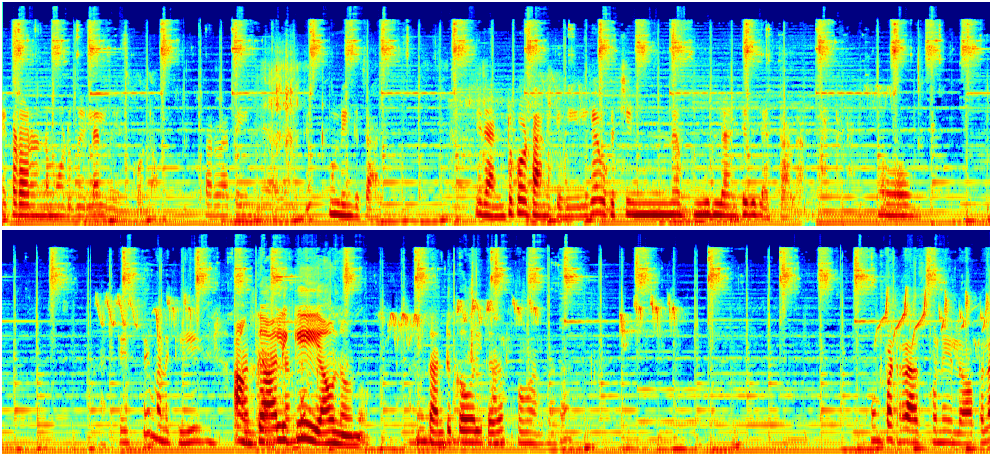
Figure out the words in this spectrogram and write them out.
ఇక్కడ రెండు మూడు బిళ్ళలు వేసుకోవటం. తర్వాత ఏం చేయాలంటే ఉండి ఇంక చాలు ఇది అంటుకోవటానికి వీలుగా ఒక చిన్న గూడు లాంటిది కట్టాలన్నమాట. ఓ. కట్టేస్తే మనకి ఆ గాలికి అవునవును. అంటుకోవాలి కదా. అంటుకోవాలి కదా. కుంపటి రాసుకునే లోపల.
